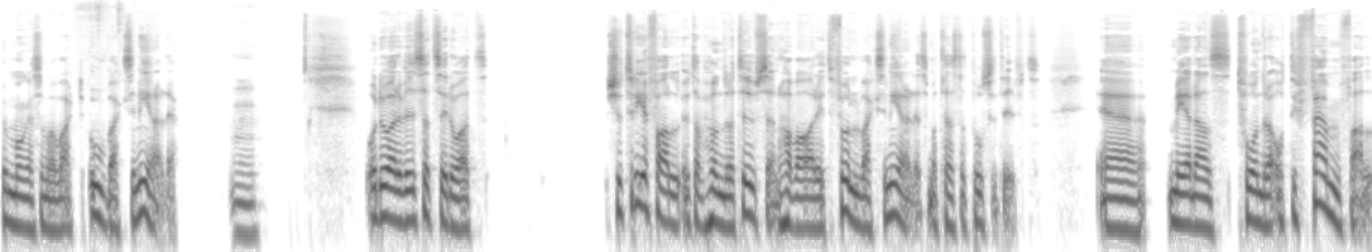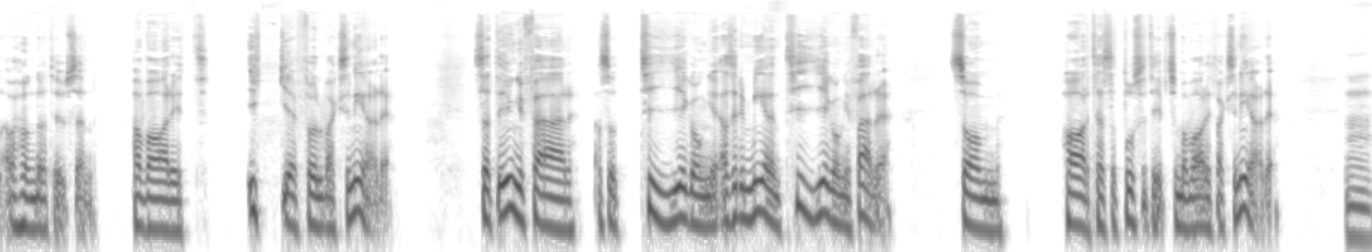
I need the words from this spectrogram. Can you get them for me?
hur många som har varit ovaccinerade. Mm. Och då har det visat sig då att 23 fall utav 100 000 har varit fullvaccinerade som har testat positivt. Eh, Medan 285 fall av 100 000 har varit icke fullvaccinerade. Så det är ungefär Alltså tio gånger, alltså det är mer än tio gånger färre som har testat positivt som har varit vaccinerade. Mm.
